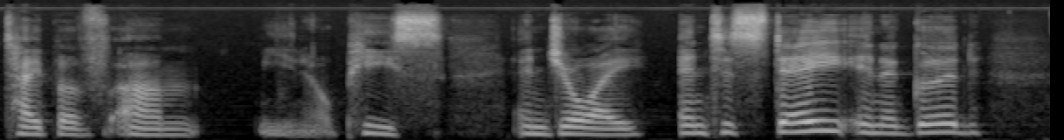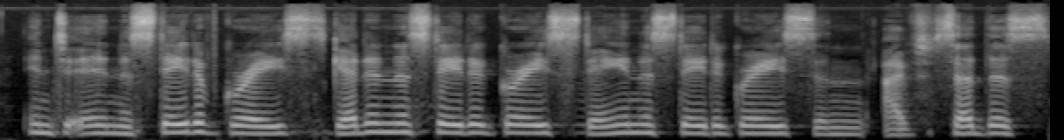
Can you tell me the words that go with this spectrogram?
type of um, you know peace and joy. And to stay in a good into in a state of grace get in a state of grace stay in a state of grace. And i've said this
